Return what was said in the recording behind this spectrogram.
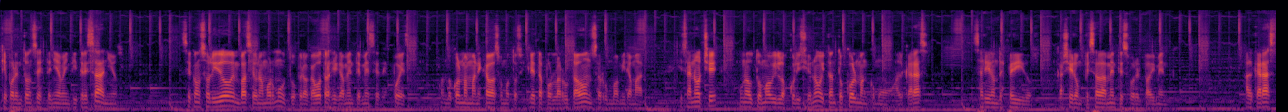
que por entonces tenía 23 años, se consolidó en base a un amor mutuo, pero acabó trágicamente meses después, cuando Colman manejaba su motocicleta por la ruta 11 rumbo a Miramar. Esa noche, un automóvil los colisionó y tanto Colman como Alcaraz salieron despedidos, cayeron pesadamente sobre el pavimento. Alcaraz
